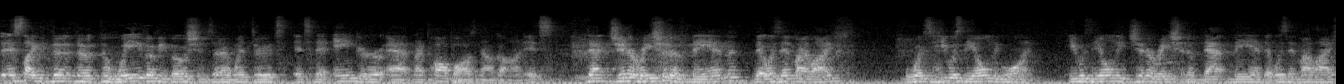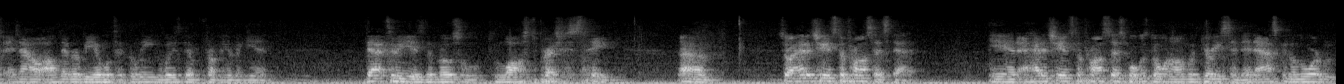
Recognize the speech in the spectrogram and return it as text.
it's like the, the, the wave of emotions that I went through. It's, it's the anger at my pawpaw is now gone. It's that generation of man that was in my life was he was the only one. He was the only generation of that man that was in my life, and now I'll never be able to glean wisdom from him again. That to me is the most lost, precious thing. Um, so I had a chance to process that. And I had a chance to process what was going on with Grayson and asking the Lord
